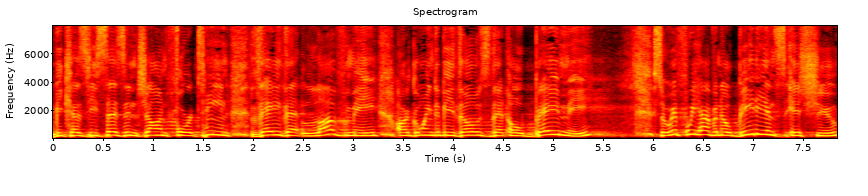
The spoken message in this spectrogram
because he says in John 14, they that love me are going to be those that obey me. So if we have an obedience issue,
